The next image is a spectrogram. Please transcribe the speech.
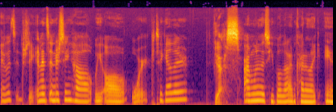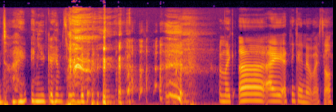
It was interesting. And it's interesting how we all work together. Yes. I'm one of those people that I'm kind of like anti bit. I'm like, uh, I, I think I know myself.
